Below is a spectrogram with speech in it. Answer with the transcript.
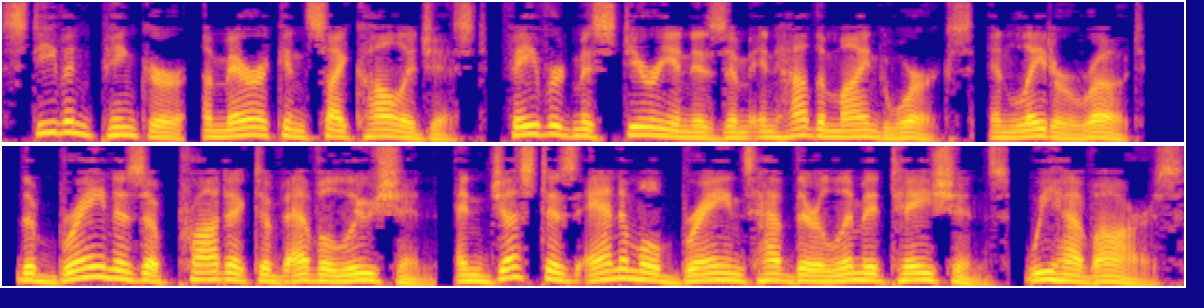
Steven Pinker, American psychologist, favored Mysterianism in How the Mind Works, and later wrote, "...the brain is a product of evolution, and just as animal brains have their limitations, we have ours."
